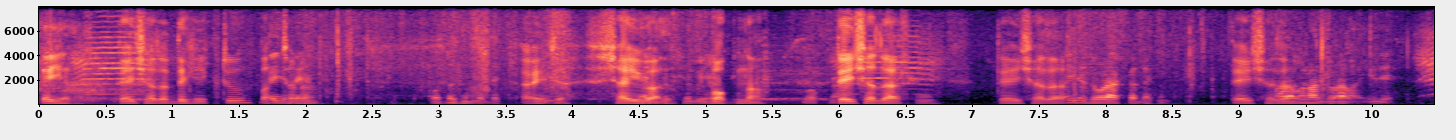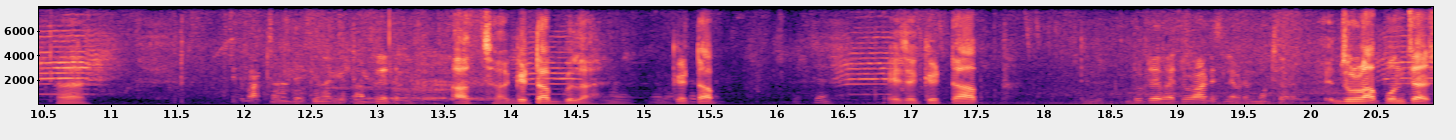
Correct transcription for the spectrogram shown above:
তেইশ হাজার। তেইশ হাজার। দেখি একটু বাচ্চাটা। দেখেন, কত সুন্দর এই যে শাহিওয়াল বকনা তেইশ হাজার। তেইশ হাজার। এই যে জোড়া একটা দেখেন। তেইশ হাজার। জোড়া ভাই হ্যাঁ। আচ্ছা গেট আপগুলা হ্যাঁ গেট আপ। এই যে গেট আপ। জোড়া পঞ্চাশ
